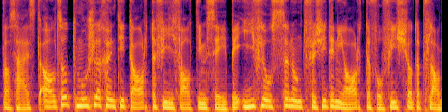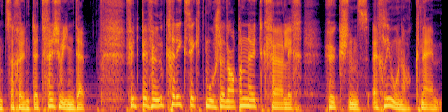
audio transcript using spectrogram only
Das heißt also, die Muscheln könnten die Artenvielfalt im See beeinflussen und verschiedene Arten von Fischen oder Pflanzen könnten verschwinden. Für die Bevölkerung sind die Muscheln aber nicht gefährlich, höchstens ein bisschen unangenehm.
